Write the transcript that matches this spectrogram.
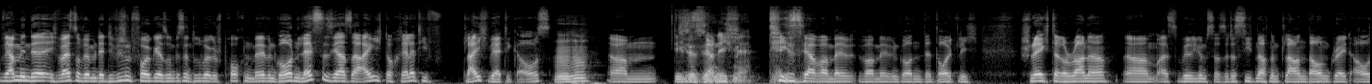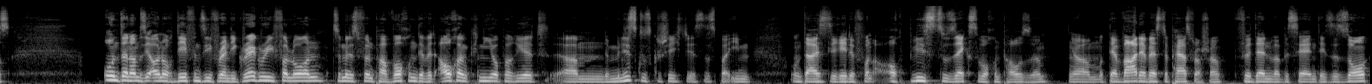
wir haben in der, ich weiß noch, wir haben in der Division-Folge ja so ein bisschen drüber gesprochen. Melvin Gordon letztes Jahr sah eigentlich doch relativ gleichwertig aus. Mhm. Ähm, dieses, dieses, Jahr, nicht mehr. Dieses Jahr war, Mel, war, Melvin Gordon der deutlich schlechtere Runner ähm, als Williams. Also das sieht nach einem klaren Downgrade aus. Und dann haben sie auch noch defensiv Randy Gregory verloren, zumindest für ein paar Wochen. Der wird auch am Knie operiert. Ähm, eine Meniskusgeschichte ist es bei ihm. Und da ist die Rede von auch bis zu sechs Wochen Pause. Ähm, und der war der beste Pass-Rusher für Denver bisher in der Saison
